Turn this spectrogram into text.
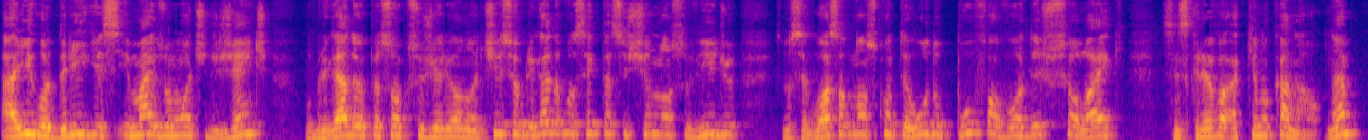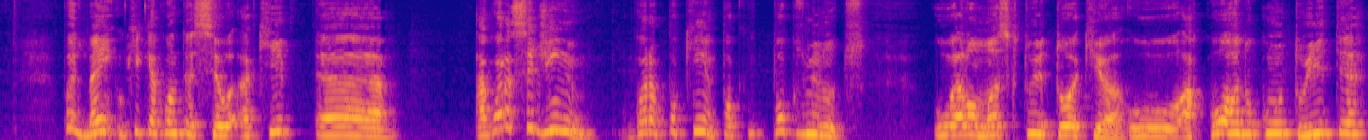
Ari Rodrigues e mais um monte de gente. Obrigado ao pessoal que sugeriu a notícia. Obrigado a você que está assistindo o nosso vídeo. Se você gosta do nosso conteúdo, por favor, deixe o seu like, se inscreva aqui no canal. Né? Pois bem, o que, que aconteceu aqui? É... Agora cedinho, agora pouquinho, pou, poucos minutos, o Elon Musk tweetou aqui, ó, o acordo com o Twitter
